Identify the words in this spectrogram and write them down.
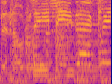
the note. Lately that claims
